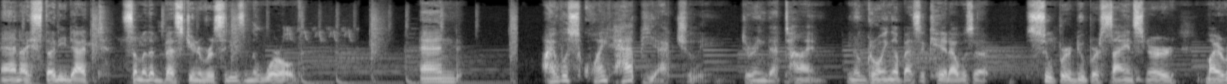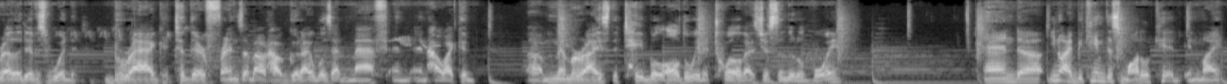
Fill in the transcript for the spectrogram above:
and I studied at some of the best universities in the world. And I was quite happy actually during that time. You know, growing up as a kid, I was a super duper science nerd. My relatives would brag to their friends about how good I was at math and, and how I could uh, memorize the table all the way to 12 as just a little boy. And uh, you know, I became this model kid in my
